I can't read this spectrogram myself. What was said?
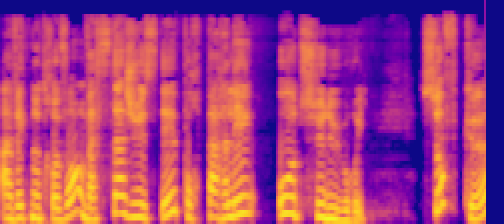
avec notre voix, on va s'ajuster pour parler au-dessus du bruit. Sauf que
